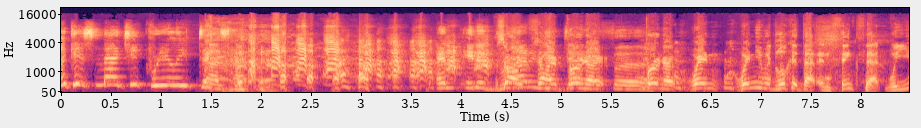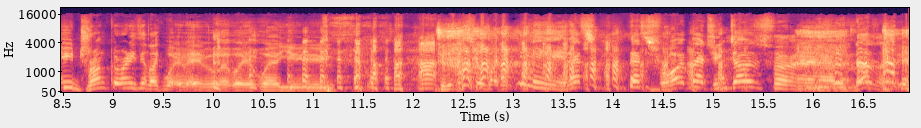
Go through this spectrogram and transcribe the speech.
I guess magic really does happen. and it had Sorry, sorry, Bruno. for- Bruno, when when you would look at that and think that, were you drunk or anything? Like, were, eh, were, were- were you? Because it just feels like, yeah, that's that's right. Magic does for heaven, doesn't it?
